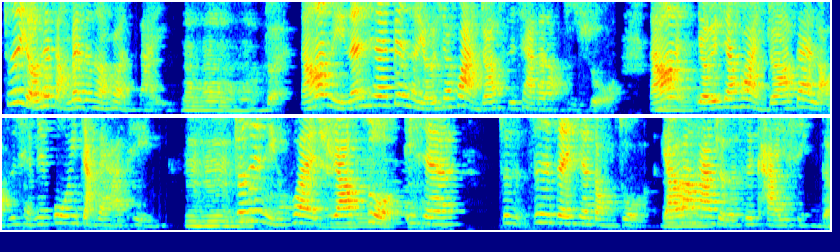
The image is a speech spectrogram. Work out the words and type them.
就是有些长辈真的会很在意，嗯嗯嗯，对，然后你那些变成有一些话，你就要私下跟老师说，然后有一些话，你就要在老师前面故意讲给他听，嗯哼，就是你会需要做一些。就是就是这些动作，要让他觉得是开心的。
